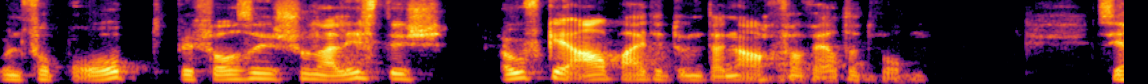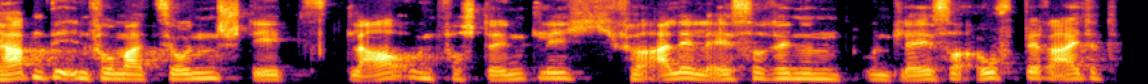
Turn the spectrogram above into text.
und verprobt, bevor sie journalistisch aufgearbeitet und dann auch verwertet wurden. Sie haben die Informationen stets klar und verständlich für alle Leserinnen und Leser aufbereitet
